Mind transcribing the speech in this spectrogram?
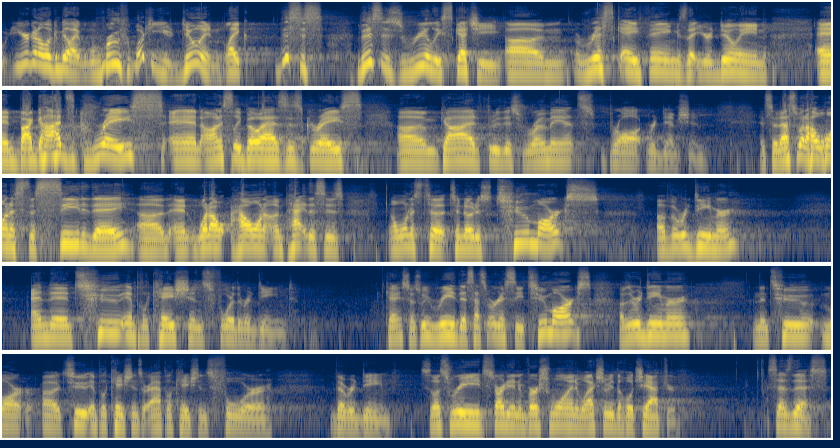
you're gonna look and be like, Ruth, what are you doing? Like, this is, this is really sketchy, um, risque things that you're doing. And by God's grace, and honestly, Boaz's grace, um, God, through this romance, brought redemption. And so that's what I want us to see today. Uh, and what I, how I want to unpack this is I want us to, to notice two marks of a redeemer, and then two implications for the redeemed. Okay, so as we read this, that's what we're going to see two marks of the redeemer, and then two, mar- uh, two implications or applications for the redeemed. So let's read starting in verse 1, and we'll actually read the whole chapter. It says this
